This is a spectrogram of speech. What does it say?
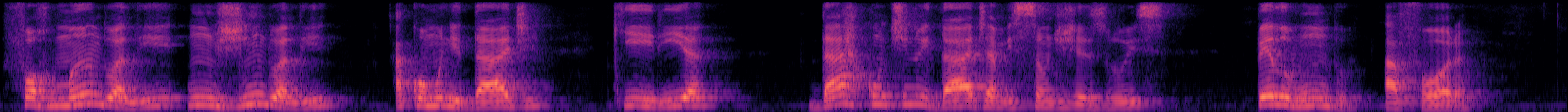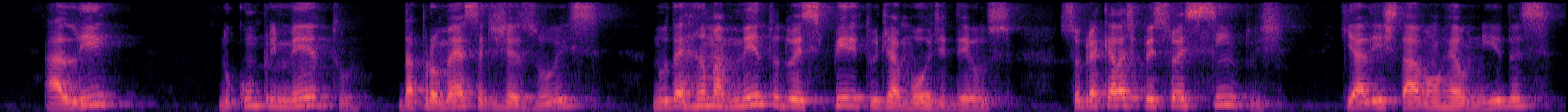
formando ali, ungindo ali a comunidade que iria dar continuidade à missão de Jesus pelo mundo afora. Ali, no cumprimento da promessa de Jesus, no derramamento do Espírito de amor de Deus sobre aquelas pessoas simples que ali estavam reunidas,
